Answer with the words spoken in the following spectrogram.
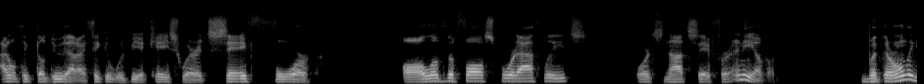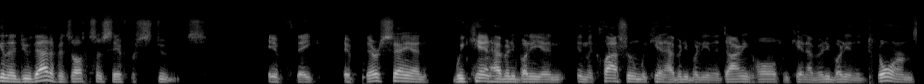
I don't think they'll do that. I think it would be a case where it's safe for all of the fall sport athletes or it's not safe for any of them. But they're only going to do that if it's also safe for students. If they if they're saying we can't have anybody in in the classroom, we can't have anybody in the dining halls, we can't have anybody in the dorms,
